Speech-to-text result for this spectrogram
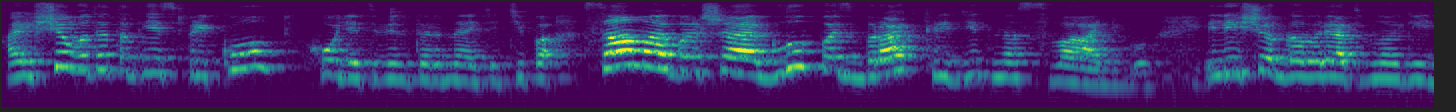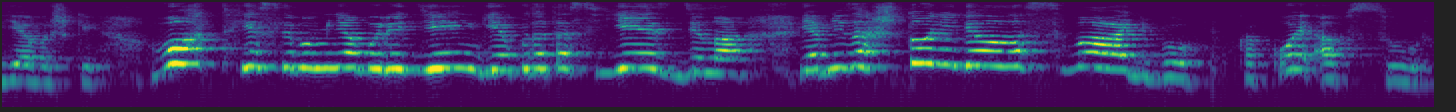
А еще вот этот есть прикол, ходит в интернете, типа, самая большая глупость брать кредит на свадьбу. Или еще говорят многие девушки, вот, если бы у меня были деньги, я куда-то съездила, я бы ни за что не делала свадьбу. Какой абсурд.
